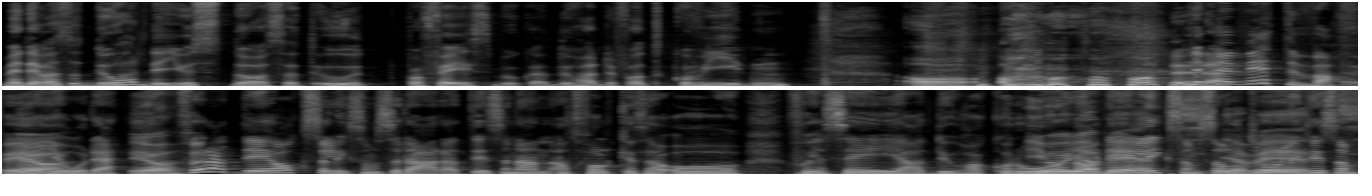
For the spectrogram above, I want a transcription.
Men det var så att du hade just då satt ut på Facebook att du hade fått coviden. Och, och, och Nej men vet du varför Ja, jag gjorde? ja. För att det är också liksom sådär att det är sådär att folk är såhär åh, får jag säga att du har corona? Jo, jag Och det är vet, liksom så jag otroligt vet. liksom,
